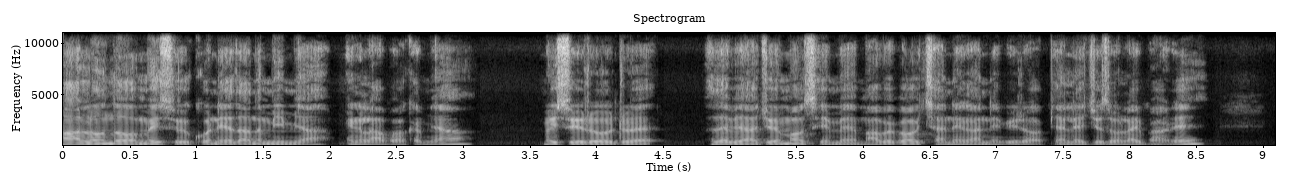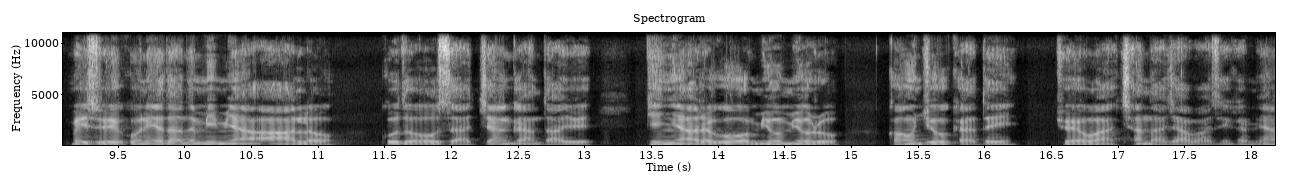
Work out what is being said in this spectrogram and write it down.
အားလုံးသောမိတ်ဆွေကိုယ်နေသားသမီးများမင်္ဂလာပါခင်ဗျာမိတ်ဆွေတို့အတွက်အသက်ပြားကျွဲမောက်စေမဲ့မာဘပေါက် channel ကနေပြီးတော့ပြန်လည်ကြိုဆိုလိုက်ပါတယ်မိတ်ဆွေကိုယ်နေသားသမီးများအားလုံးကုသိုလ်ဥစ္စာကြံ့ကန်သာ၍ပညာတကိုအမျိုးမျိုးတို့ကောင်းကျိုးကပ်သိမ်းကျွယ်ဝချမ်းသာကြပါစေခင်ဗျာ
